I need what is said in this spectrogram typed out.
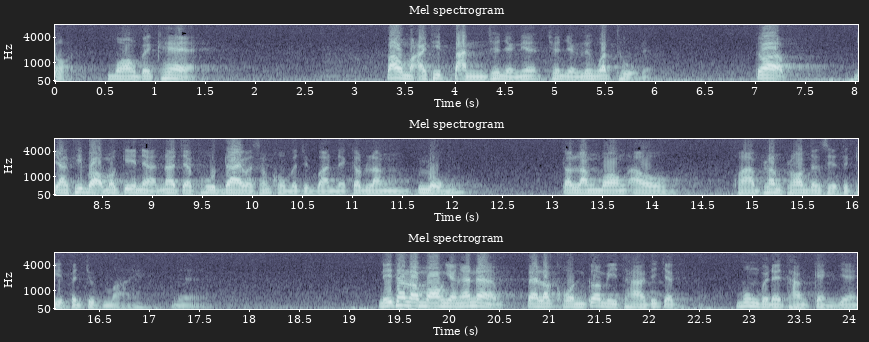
ลอด มองไปแค่ เป้าหมายที่ตัน เช่นอย่างเนี้ย เช่นอย่างเรื่องวัตถุเนี่ย ก็อย่างที่บอกเมื่อกี้เนี่ย น่าจะพูดได้ว่าสังคมปัจจุบันเนี่ยกำลังหลงกำลังมองเอาความพรั่งพร้อมทางเศรษฐกิจเป็นจุดหมายเนี่ย นี้ถ้าเรามองอย่างนั้นน่ะแต่ละคนก็มีทางที่จะมุ่งไปในทางแก่งแย่ง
